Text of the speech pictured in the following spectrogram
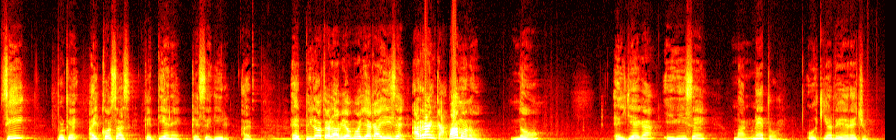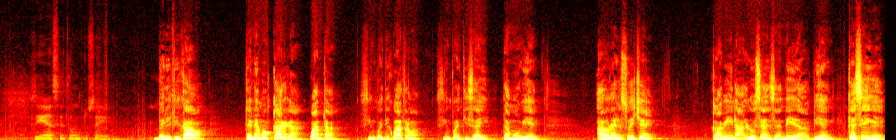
Sí, porque hay cosas que tiene que seguir. al- El piloto del avión no llega y dice, arranca, vámonos. No. Él llega y dice, magneto, izquierdo y derecho. Sí, hace todo un procedimiento. Verificado. Tenemos carga. ¿Cuánta? 54, 56. Estamos bien. Abre el switch. Cabina, luces encendidas. Bien. ¿Qué sigue?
